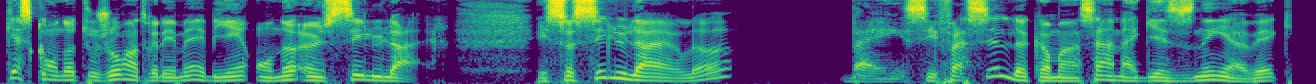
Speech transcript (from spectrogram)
Qu'est-ce qu'on a toujours entre les mains? Eh bien, on a un cellulaire. Et ce cellulaire-là, ben, c'est facile de commencer à magasiner avec.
